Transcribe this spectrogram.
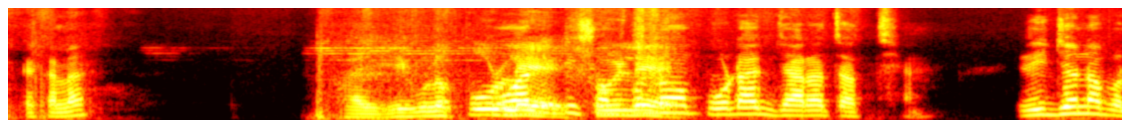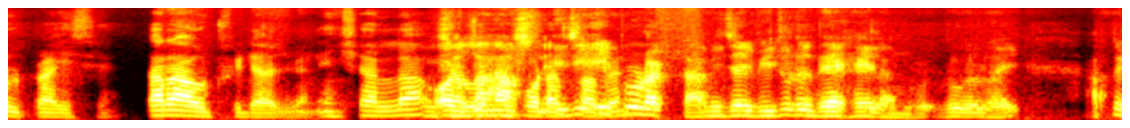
একটা কালার ভাই এগুলো পড়লে শরীরে প্রোডাক্ট যারা চাচ্ছেন রিজনেবল প্রাইসে তারা আউটফিটে আসবেন। ইনশাআল্লাহ অরিজিনাল প্রোডাক্ট যে এই প্রোডাক্টটা আমি যে ভিডিওতে দেখাইলাম রুবেল ভাই আপনি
